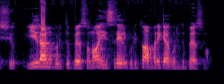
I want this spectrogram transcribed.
இஷ்யூ ஈரான் குறித்து பேசணும் இஸ்ரேல் குறித்தும் அமெரிக்கா குறித்து பேசணும்.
